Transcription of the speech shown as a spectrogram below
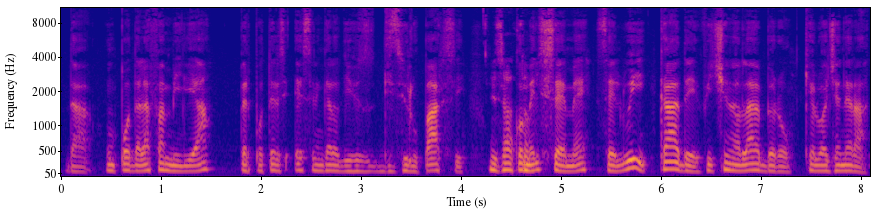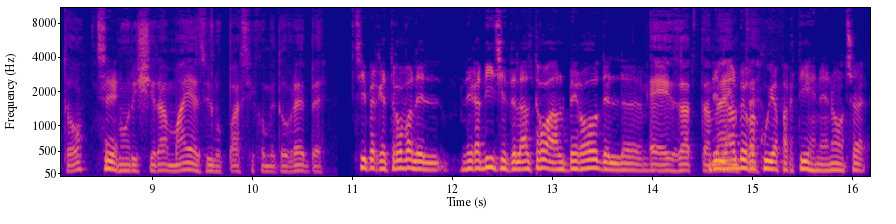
da un po' dalla famiglia per poter essere in grado di, di svilupparsi. Esatto. Come il seme, se lui cade vicino all'albero che lo ha generato, Sì. non riuscirà mai a svilupparsi come dovrebbe. Sì, perché trova le, le radici dell'altro albero, del- dell'albero a cui appartiene, no? Cioè,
